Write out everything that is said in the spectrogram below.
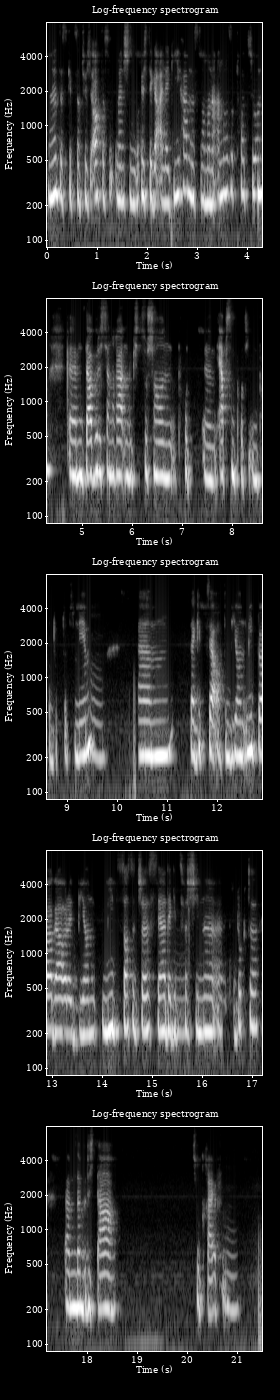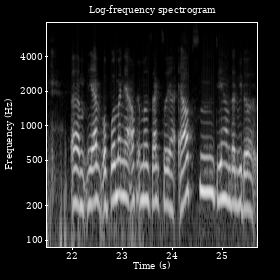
ne, das gibt es natürlich auch, dass Menschen richtige Allergie haben, das ist nochmal eine andere Situation. Ähm, da würde ich dann raten, wirklich zu schauen, Pro, ähm, Erbsenproteinprodukte zu nehmen. Mhm ähm, da gibt es ja auch den Beyond Meat Burger oder die Beyond Meat Sausages, ja, da gibt es mhm. verschiedene äh, Produkte. Ähm, dann würde ich da zugreifen. Mhm. Ähm, ja, obwohl man ja auch immer sagt, so ja, Erbsen, die haben dann wieder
